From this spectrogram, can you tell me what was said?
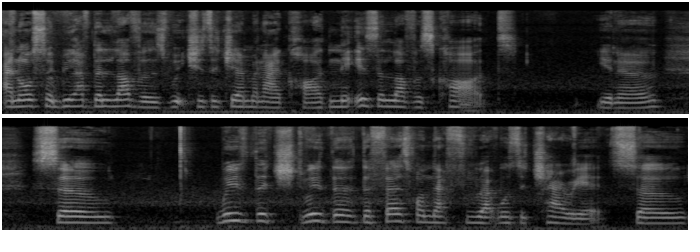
And also we have the lovers which is a gemini card and it is a lovers card you know? So with the with the the first one that flew out was the chariot. So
